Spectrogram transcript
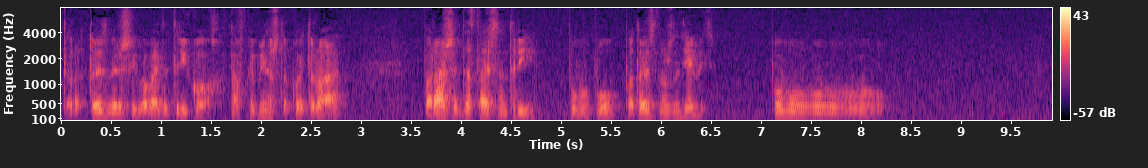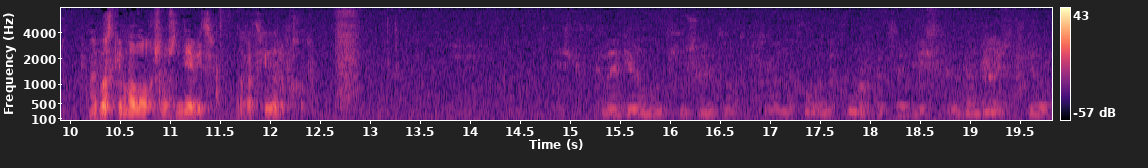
то есть говорит, что ебава это три кох. На в кабину, что такое труа. По Раше достаточно три, пу-пу-пу, по то есть нужно девять. Пу-пу-пу-пу-пу-пу. Мы плоским лалох, что нужно девять. Лохатхила или вход. Когда делал, слушаю этого, который Лехума, Лехума, в конце есть знамение, что делают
